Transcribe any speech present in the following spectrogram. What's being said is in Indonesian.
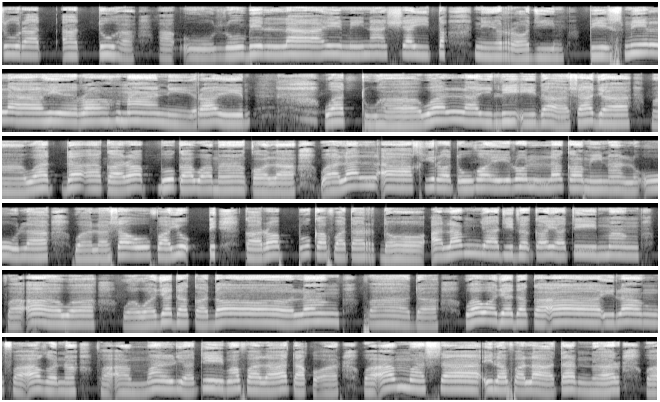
surat At-Tuha. A'udzu billahi minasyaitonir rajim Bismillahirrahmanirrahim. Wattuha walaili idha saja. Ma wadda'aka rabbuka wa ma qala. Walal akhiratu khairul laka minal ula. Wala sawfa karab rabbuka fatardo. Alam yajidaka yatimang fa'awa wa dalang fada wa wajadaka ailang fa'agna fa'ammal yatima fala taqwar wa amma fala tanhar wa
